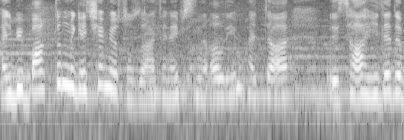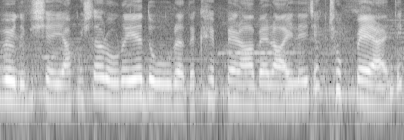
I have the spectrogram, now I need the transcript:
Hani bir baktın mı geçemiyorsun zaten hepsini alayım. Hatta e, sahilde de böyle bir şey yapmışlar. Oraya da uğradık hep beraber ailecek. Çok beğendik.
